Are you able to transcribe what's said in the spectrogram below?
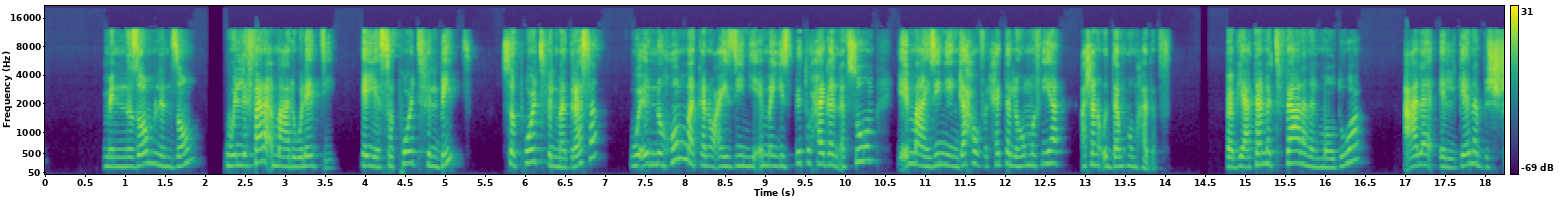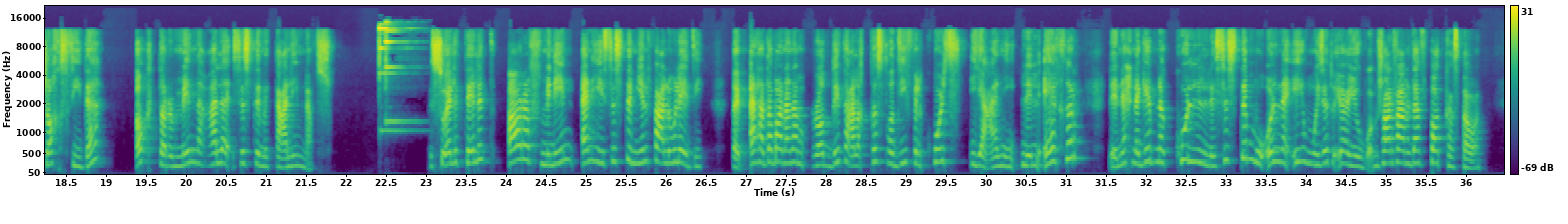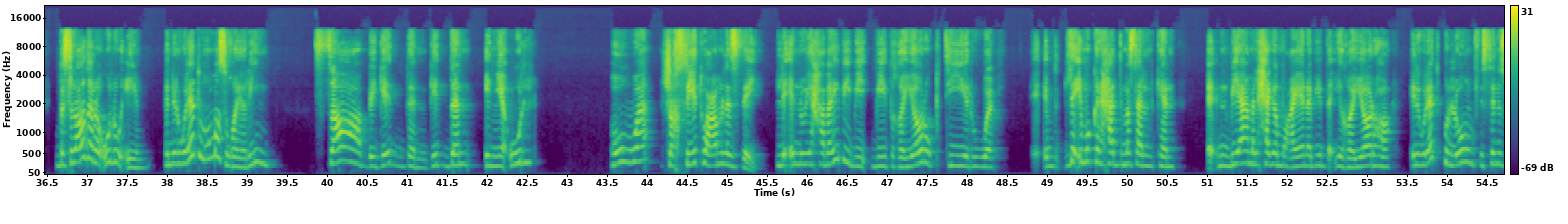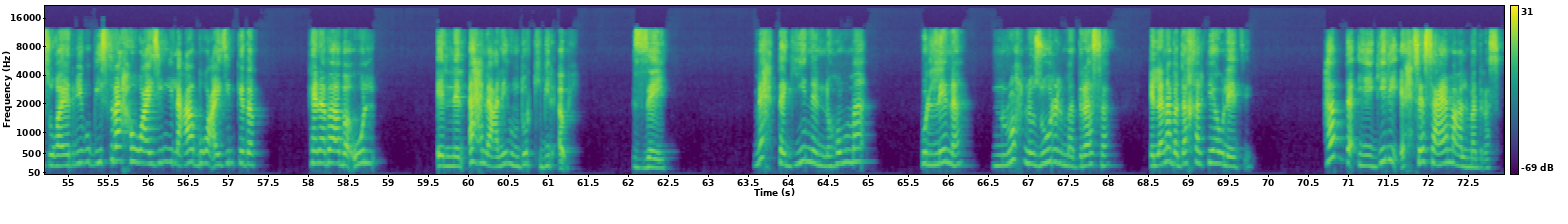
من نظام لنظام واللي فرق مع الولاد دي هي support في البيت support في المدرسة وإن هم كانوا عايزين يا إما يثبتوا حاجة لنفسهم يا إما عايزين ينجحوا في الحتة اللي هم فيها عشان قدامهم هدف. فبيعتمد فعلا الموضوع على الجانب الشخصي ده أكتر من على system التعليم نفسه. السؤال الثالث أعرف منين أنهي system ينفع لاولادي طيب أنا طبعا أنا رديت على القصة دي في ال course يعني للآخر لأن إحنا جبنا كل system وقلنا إيه مميزاته وإيه عيوبه. مش عارفة أعمل ده في بودكاست طبعا. بس اللي أقدر أقوله إيه؟ إن الولاد وهم صغيرين صعب جدا جدا إني أقول هو شخصيته عاملة إزاي. لأنه يا حبايبي بيتغيروا كتير وتلاقي ممكن حد مثلا كان بيعمل حاجة معينة بيبدأ يغيرها. الولاد كلهم في السن الصغير بيبقوا بيسرحوا وعايزين يلعبوا وعايزين كده. هنا بقى بقول إن الأهل عليهم دور كبير قوي. إزاي؟ محتاجين إن هم كلنا نروح نزور المدرسة اللي أنا بدخل فيها ولادي. هبدأ يجي لي إحساس عام على المدرسة.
